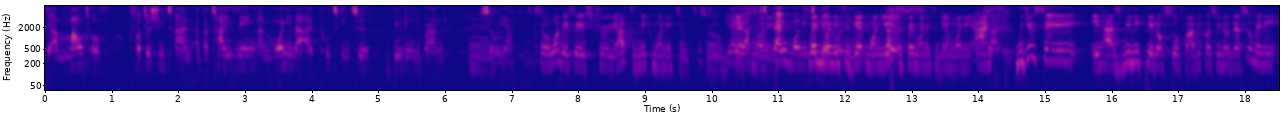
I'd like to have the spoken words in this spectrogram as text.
the amount of photo shoots and advertising and money that I put into building the brand. Hmm. So yeah. So what they say is true. You have to make money to, to Yeah, get you have to money. spend money to spend get money to get money. You have to spend money to get money. And Exactly. would you say it has really paid off so far? Because you know there are so many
